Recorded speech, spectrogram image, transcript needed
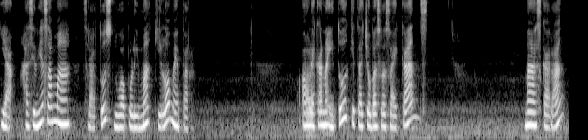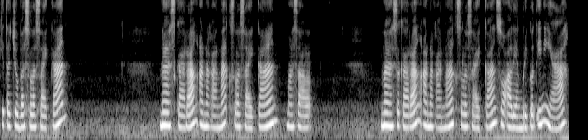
Ya, hasilnya sama, 125 km. Oleh karena itu, kita coba selesaikan. Nah, sekarang kita coba selesaikan. Nah, sekarang anak-anak selesaikan masalah Nah, sekarang anak-anak selesaikan soal yang berikut ini ya.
